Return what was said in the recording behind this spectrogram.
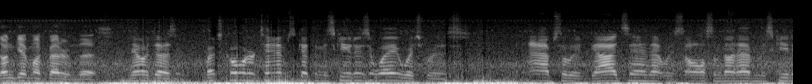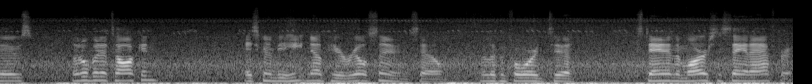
Doesn't get much better than this. No, it doesn't. Much colder temps, get the mosquitoes away, which was an absolute godsend. That was awesome not having mosquitoes. A little bit of talking. It's going to be heating up here real soon, so we're looking forward to staying in the marsh and staying after it.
